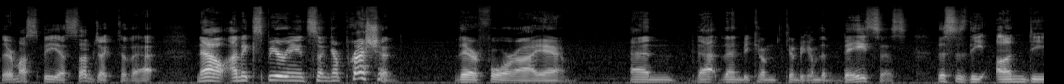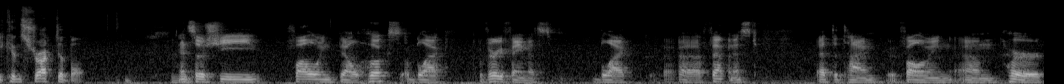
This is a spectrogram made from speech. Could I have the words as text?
There must be a subject to that. Now I'm experiencing oppression therefore I am. And that then becomes can become the basis. This is the undeconstructible. And so she, following Bell Hooks, a black, a very famous black uh, feminist at the time, following um, her,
